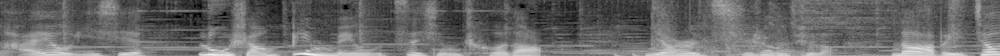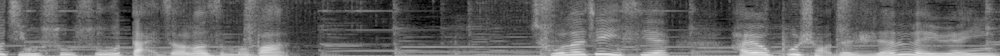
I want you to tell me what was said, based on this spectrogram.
还有一些路上并没有自行车道，你要是骑上去了，那被交警叔叔逮着了怎么办？除了这些，还有不少的人为原因，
